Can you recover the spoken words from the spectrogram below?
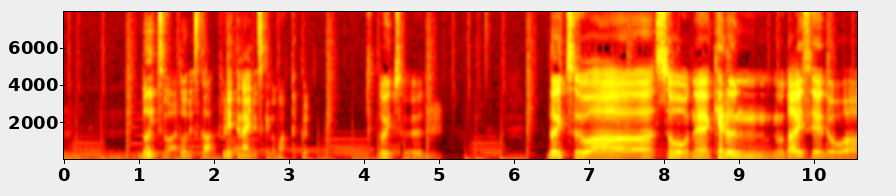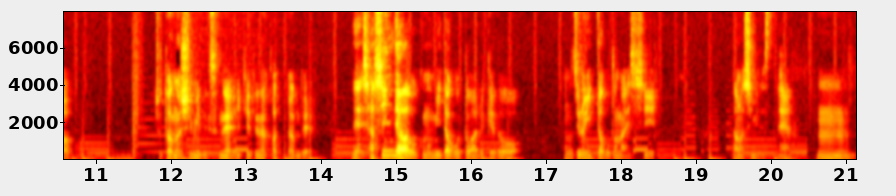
うん。ドイツはどうですか？触れてないですけど全く、ドイツ？うん、ドイツは、そうね、ケルンの大聖堂は、ちょっと楽しみですね。行けてなかったんで。ね写真では僕も見たことあるけどもちろん行ったことないし楽しみですねうん。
